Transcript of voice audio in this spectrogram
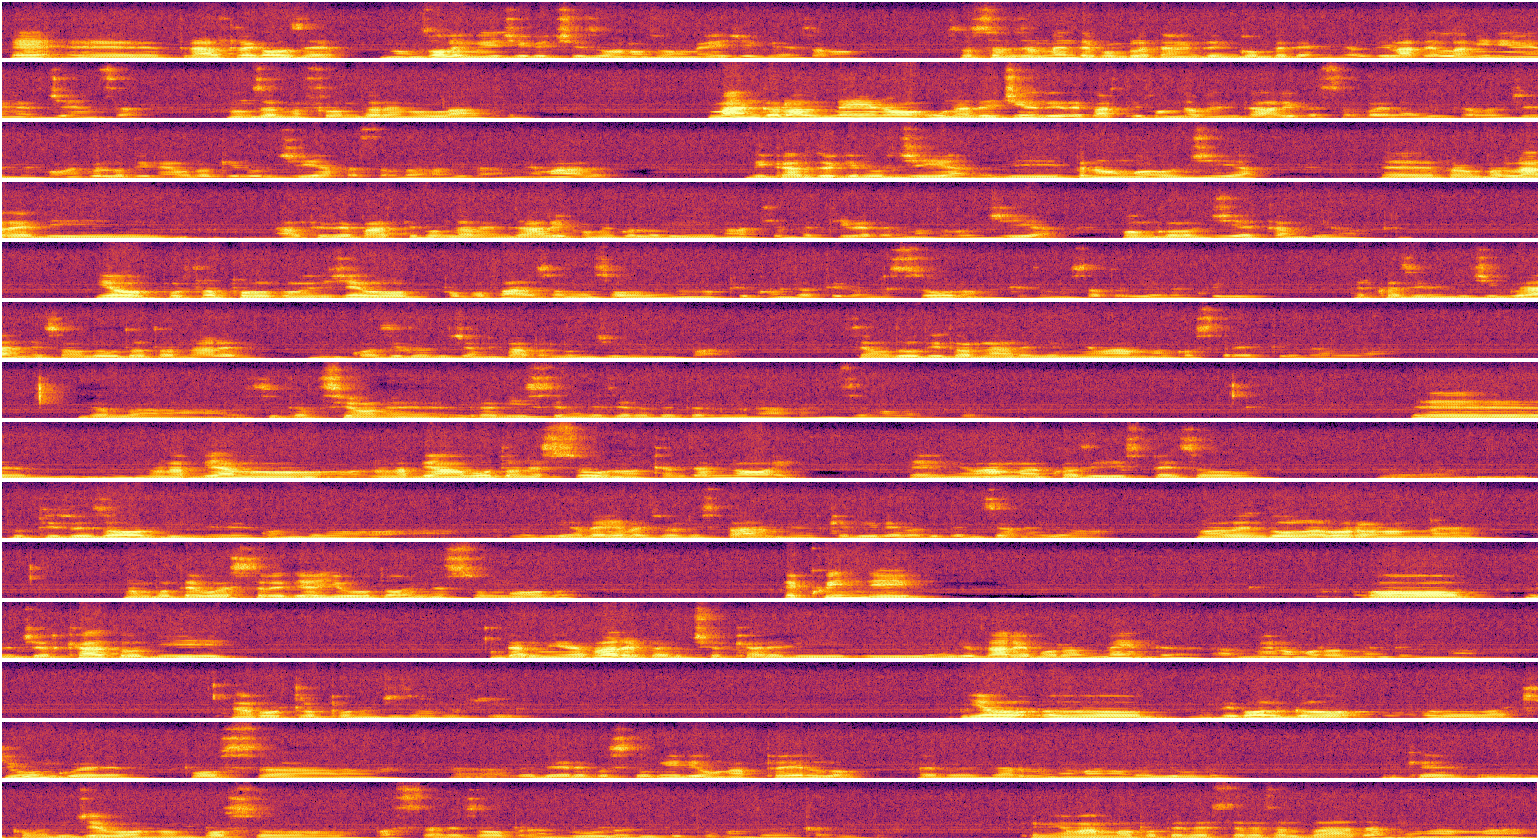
E eh, tra altre cose non solo i medici che ci sono sono medici che sono sostanzialmente completamente incompetenti che al di là della minima emergenza non sanno affrontare null'altro. Mancano almeno una decina di reparti fondamentali per salvare la vita alla gente come quello di neurochirurgia per salvare la vita a mia madre di cardiochirurgia, di pneumologia, eh, per non parlare di altri reparti fondamentali come quello di malattie infettive, dermatologia, oncologia e tanti altri. Io purtroppo, come dicevo poco fa, sono solo, non ho più contatti con nessuno perché sono stato via da qui per quasi 25 anni e sono dovuto tornare quasi 12 anni fa per l'omicidio di mio padre. Siamo dovuti tornare io e mia mamma costretti dalla, dalla situazione gravissima che si era determinata mia famiglia. Eh, non, abbiamo, non, abbiamo, avuto nessuno accanto a noi, eh, mia mamma ha quasi speso eh, tutti i suoi soldi eh, quando li aveva, i suoi risparmi, perché viveva di pensione, io non avendo un lavoro non, non potevo essere di aiuto in nessun modo e quindi cercato di darmi da fare per cercare di, di aiutare moralmente, almeno moralmente mia mamma. Ma purtroppo non ci sono riuscito. Io eh, rivolgo eh, a chiunque possa eh, vedere questo video un appello per darmi una mano d'aiuto perché come dicevo non posso passare sopra a nulla di tutto quanto è accaduto che mia mamma poteva essere salvata, mia mamma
